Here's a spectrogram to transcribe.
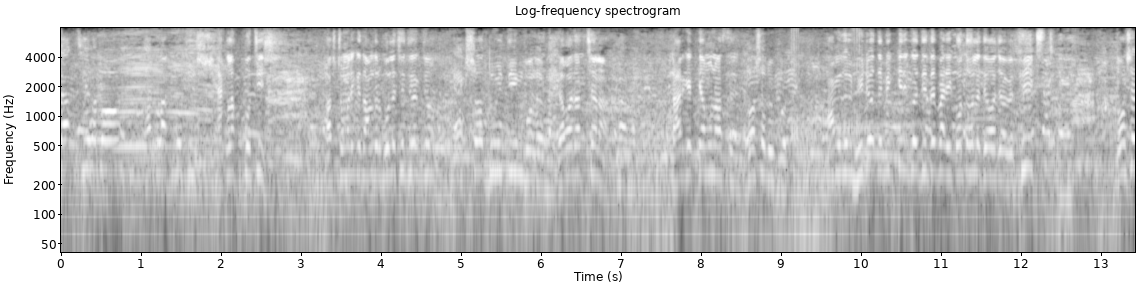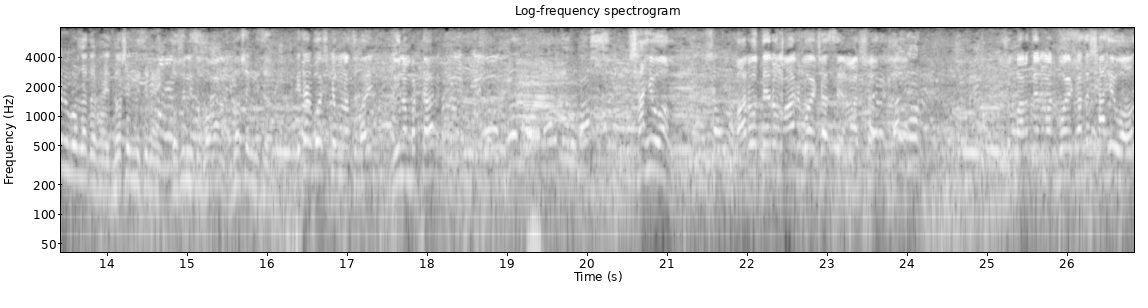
চাচ্ছি হলো এক লাখ পঁচিশ। এক লাখ পঁচিশ? কাস্টমারে কি দাম দর বলেছে দু একজন? একশো দুই তিন বলে ভাই। দেওয়া যাচ্ছে না? টার্গেট কেমন আছে? দশের উপর। আমি যদি ভিডিওতে বিক্রি করে দিতে পারি কত হলে দেওয়া যাবে? ফিক্সড দশের উপর যাতে ভাই দশের নিচে নাই। দশের নিচে হবে না? দশের নিচে হবে। এটার বয়স কেমন আছে ভাই? দুই নম্বরটার? মাস শাহিওয়াল। বারো তেরো মাস বয়স আছে মার্শাল। বারো তেরো মাস বয়স আছে শাহিওয়াল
